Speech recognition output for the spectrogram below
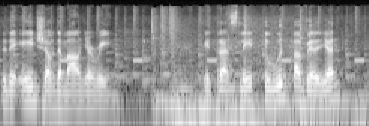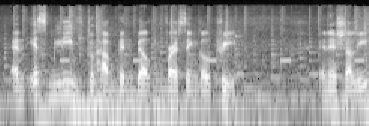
to the age of the Maurya reign. It translates to wood pavilion and is believed to have been built for a single tree. Initially,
